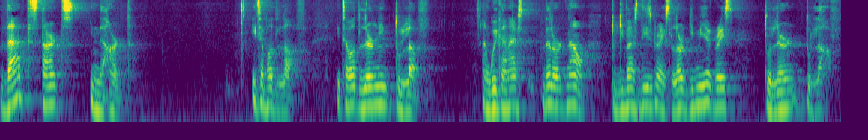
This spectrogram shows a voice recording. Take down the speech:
that starts in the heart. It's about love. It's about learning to love. And we can ask the Lord now to give us this grace. Lord, give me a grace to learn to love.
